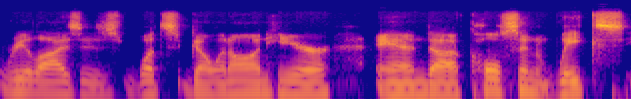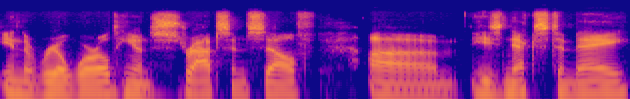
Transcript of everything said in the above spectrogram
realizes what's going on here, and uh, Coulson wakes in the real world. He unstraps himself. Um, he's next to May,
